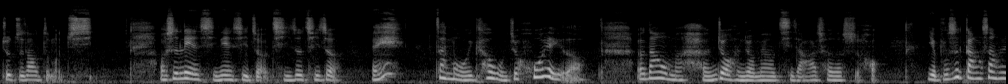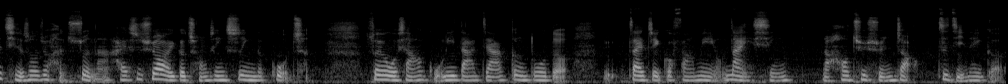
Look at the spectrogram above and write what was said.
就知道怎么骑，而是练习练习着，骑着骑着，哎，在某一刻我就会了。而当我们很久很久没有骑脚踏车的时候，也不是刚上去骑的时候就很顺啊，还是需要一个重新适应的过程。所以我想要鼓励大家更多的在这个方面有耐心，然后去寻找自己那个。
